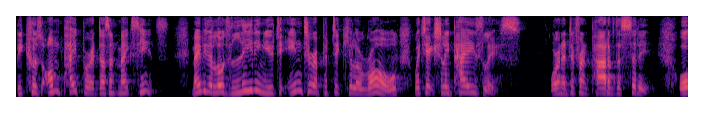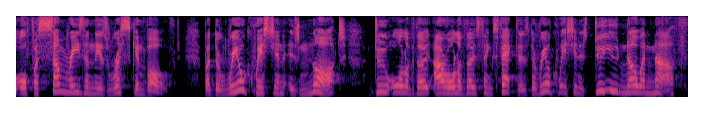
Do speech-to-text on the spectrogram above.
because on paper it doesn't make sense. Maybe the Lord's leading you to enter a particular role which actually pays less or in a different part of the city, or, or for some reason there's risk involved. But the real question is not do all of those are all of those things factors the real question is do you know enough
